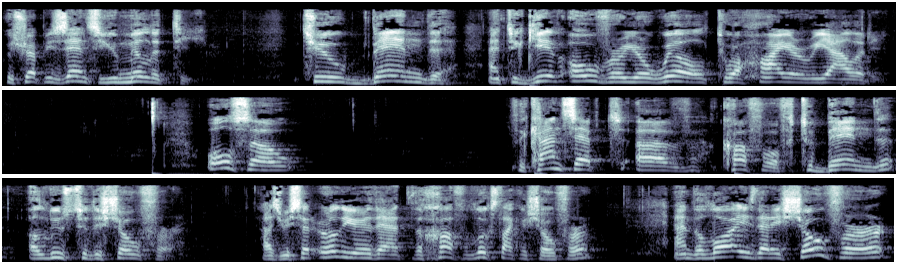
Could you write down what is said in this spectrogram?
which represents humility. To bend and to give over your will to a higher reality. Also, the concept of kafuf, to bend, alludes to the shofar. As we said earlier, that the chaf looks like a shofar, and the law is that a shofar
